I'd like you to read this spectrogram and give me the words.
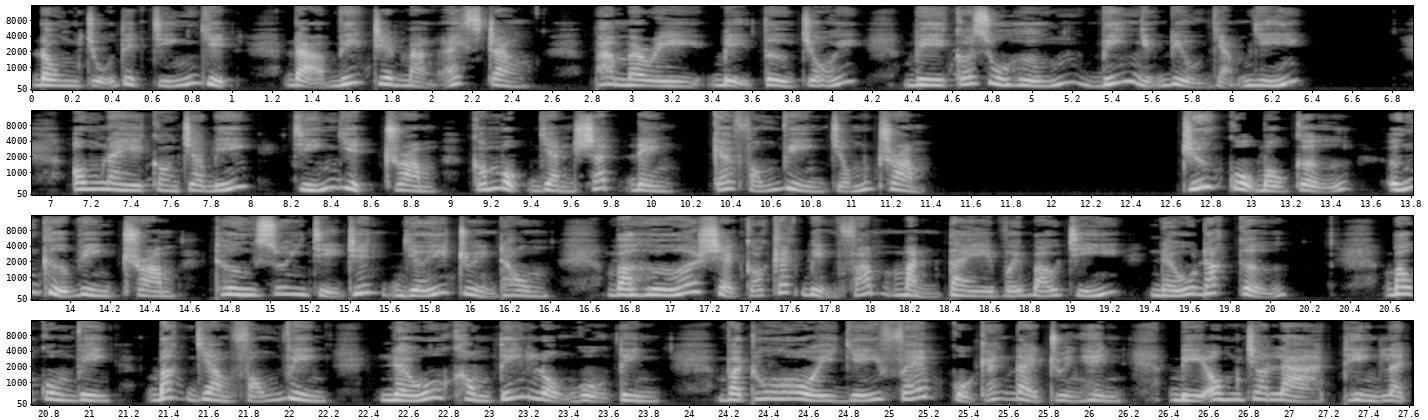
đồng chủ tịch chiến dịch, đã viết trên mạng X rằng Palmieri bị từ chối vì có xu hướng viết những điều nhảm nhí. Ông này còn cho biết chiến dịch Trump có một danh sách đen các phóng viên chống Trump. Trước cuộc bầu cử, ứng cử viên Trump thường xuyên chỉ trích giới truyền thông và hứa sẽ có các biện pháp mạnh tay với báo chí nếu đắc cử bao gồm việc bắt giam phóng viên nếu không tiết lộ nguồn tin và thu hồi giấy phép của các đài truyền hình bị ông cho là thiên lệch.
